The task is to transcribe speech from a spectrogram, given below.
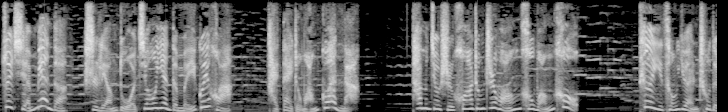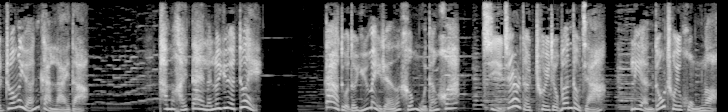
最前面的是两朵娇艳的玫瑰花，还戴着王冠呢。他们就是花中之王和王后，特意从远处的庄园赶来的。他们还带来了乐队。大朵的虞美人和牡丹花起劲儿地吹着豌豆荚，脸都吹红了。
